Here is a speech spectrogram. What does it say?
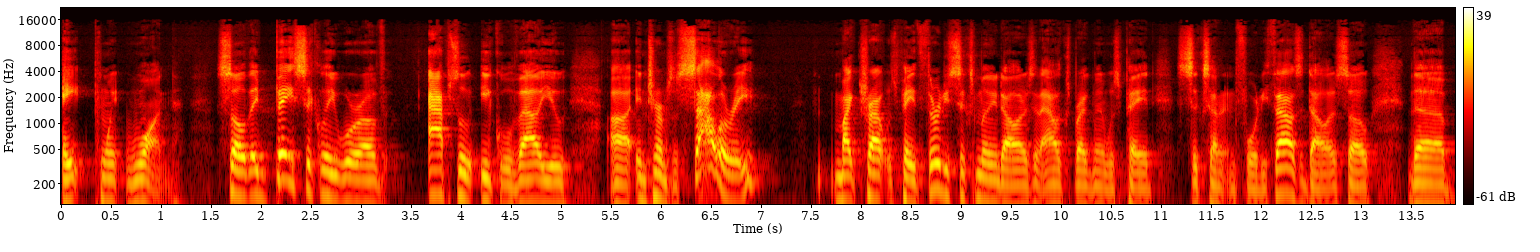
8.1. So they basically were of absolute equal value uh, in terms of salary. Mike Trout was paid $36 million and Alex Bregman was paid $640,000. So the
